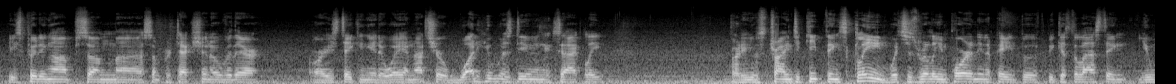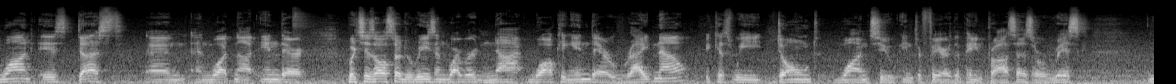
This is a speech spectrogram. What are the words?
He's putting up some uh, some protection over there, or he's taking it away. I'm not sure what he was doing exactly but he was trying to keep things clean, which is really important in a paint booth because the last thing you want is dust and, and whatnot in there, which is also the reason why we're not walking in there right now because we don't want to interfere the paint process or risk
